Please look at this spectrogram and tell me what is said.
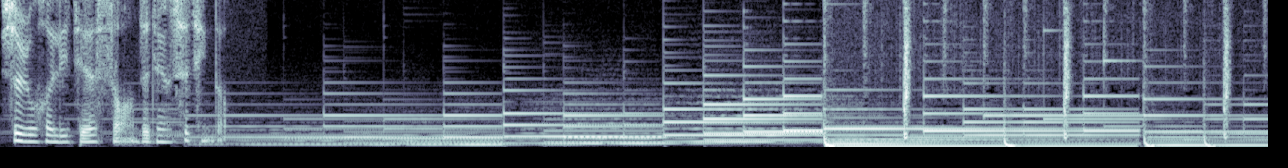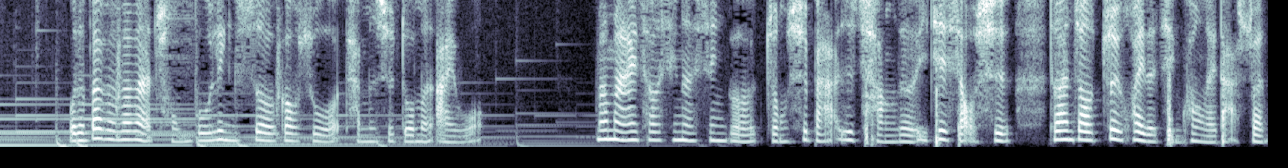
是如何理解死亡这件事情的。我的爸爸妈妈从不吝啬告诉我，他们是多么爱我。妈妈爱操心的性格，总是把日常的一切小事都按照最坏的情况来打算，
